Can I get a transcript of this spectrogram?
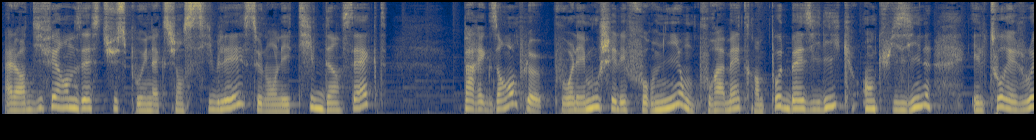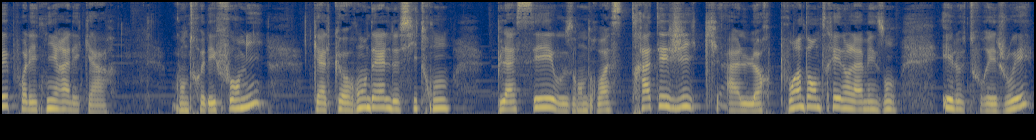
Alors différentes astuces pour une action ciblée selon les types d'insectes. Par exemple, pour les mouches et les fourmis, on pourra mettre un pot de basilic en cuisine et le tour est joué pour les tenir à l'écart. Contre les fourmis, quelques rondelles de citron placées aux endroits stratégiques à leur point d'entrée dans la maison et le tour est joué.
